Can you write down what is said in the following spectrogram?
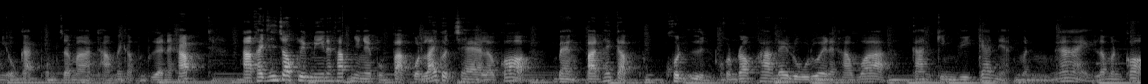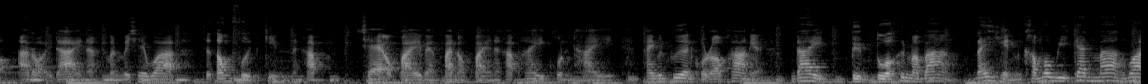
มีโอกาสผมจะมาทำให้กับเพื่อนๆนะครับ หากใครชื่นชอบคลิปนี้นะครับยังไงผมฝากกดไลค์กดแชร์แล้วก็แบ่งปันให้กับ คนอื่นคนรอบข้างได้รู้ด้วยนะครับว่าการกินวีแกนเนี่ยมันง่ายแล้วมันก็อร่อยได้นะ มันไม่ใช่ว่าจะต้องฝืนกินนะครับ แชร์ออกไปแบ่งปันออกไปนะครับ ให้คนไทยให้เพื่อนๆ คนรอบข้างเนี่ยได้ตื่นตัวขึ้นมาบ้าง ได้เห็นคำว่าวีแกนบ้างว่า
